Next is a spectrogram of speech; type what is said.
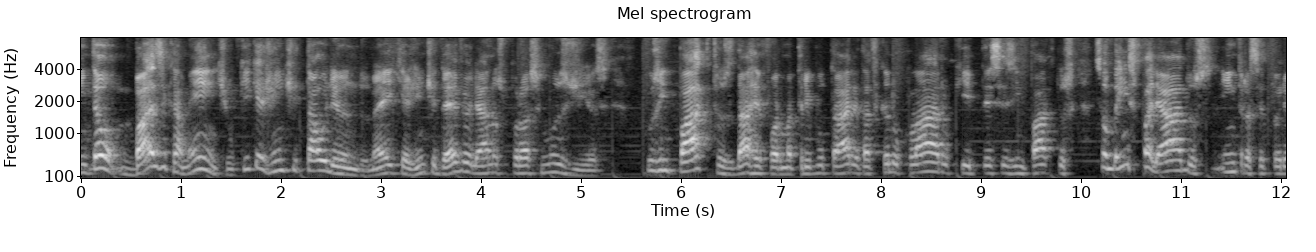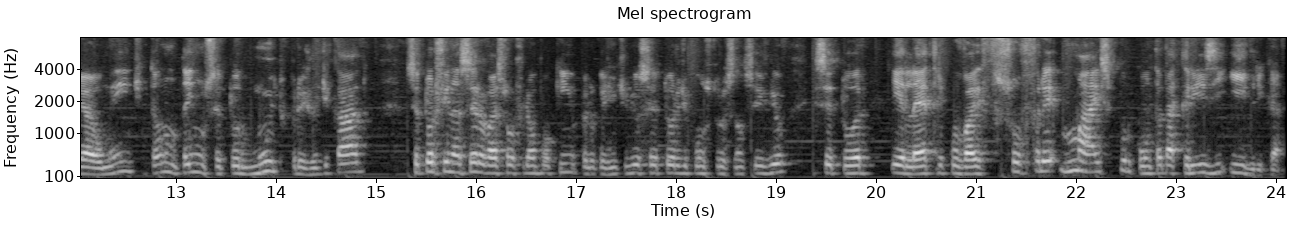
Então, basicamente, o que, que a gente está olhando, né, e que a gente deve olhar nos próximos dias? Os impactos da reforma tributária, está ficando claro que esses impactos são bem espalhados intrasetorialmente, então não tem um setor muito prejudicado. O setor financeiro vai sofrer um pouquinho, pelo que a gente viu, o setor de construção civil, setor elétrico vai sofrer mais por conta da crise hídrica.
